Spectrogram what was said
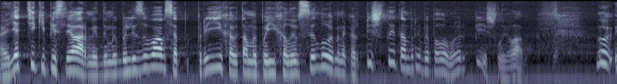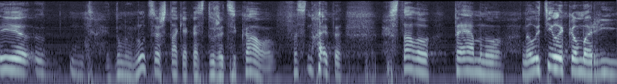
Е, Я тільки після армії демобілізувався, приїхав, там ми поїхали в село, і мене кажуть, пішли там риби половимо. Я говорю, пішли, ладно. Ну і думаю, ну це ж так якось дуже цікаво. Ви знаєте, стало темно, налетіли комарі,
